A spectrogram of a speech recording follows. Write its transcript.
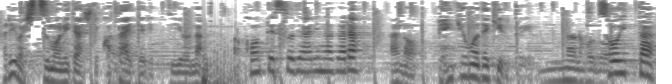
あるいは質問に対して答えてるっていうような、まあコンテストでありながら、あの、勉強もできるという、なるほど。そういった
